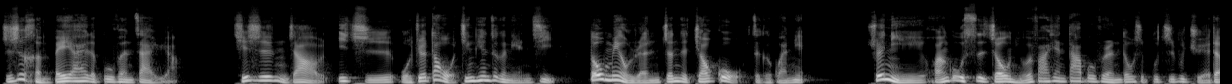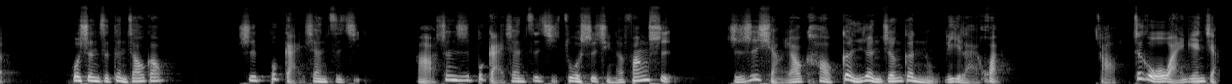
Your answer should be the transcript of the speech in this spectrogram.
只是很悲哀的部分在于啊。其实你知道，一直我觉得到我今天这个年纪，都没有人真的教过我这个观念。所以你环顾四周，你会发现大部分人都是不知不觉的，或甚至更糟糕，是不改善自己啊，甚至不改善自己做事情的方式，只是想要靠更认真、更努力来换。好，这个我晚一点讲，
